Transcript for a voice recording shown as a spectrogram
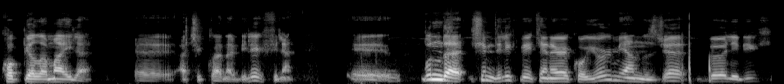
kopyalamayla açıklanabilir filan. Bunu da şimdilik bir kenara koyuyorum. Yalnızca böyle bir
